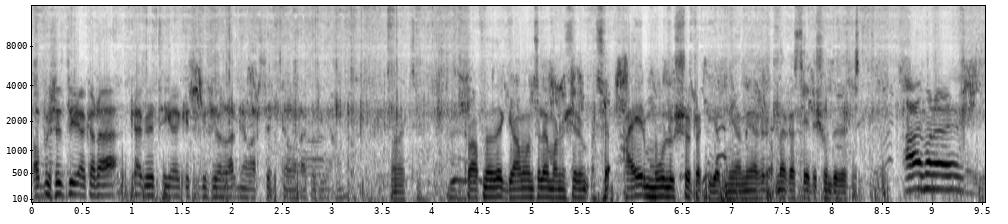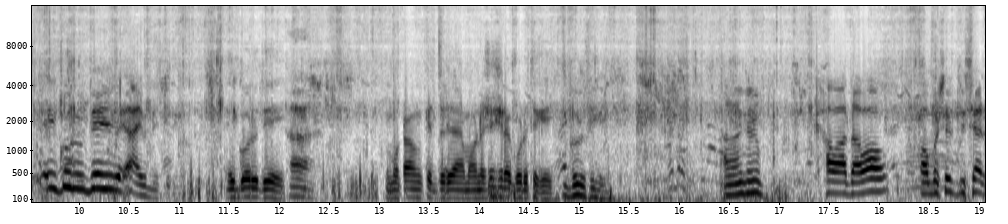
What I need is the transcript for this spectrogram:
অফিসের থেকে একটা ক্যাবের থেকে কিছু কিছু নেওয়ার চেষ্টা করি এখন। আচ্ছা। তো আপনাদের গ্রাম অঞ্চলের মানুষের আয়ের মূল উৎসটা কি আপনি? আমি আর- আপনার কাছে এটা শুনতে চাচ্ছি। আর মানে এই গরু দিয়ে আয়ু নিচ্ছি এই গরু দিয়ে হ্যাঁ। মোটা অঙ্কের যদি অ্যামাউন্ট আসে সেটা গরু থেকেই? গরু থেকে আর আমাকে খাওয়া দাওয়াও অবশ্যই দুই চার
